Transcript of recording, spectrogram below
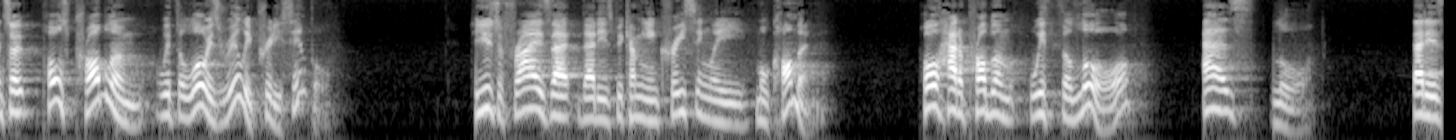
And so Paul's problem with the law is really pretty simple. To use a phrase that, that is becoming increasingly more common, Paul had a problem with the law as law. That is,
